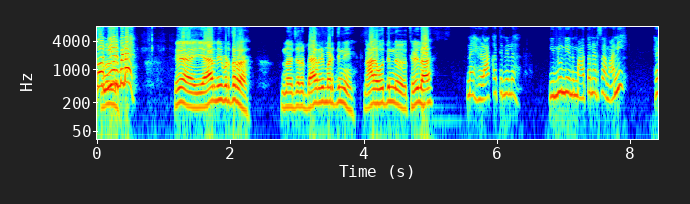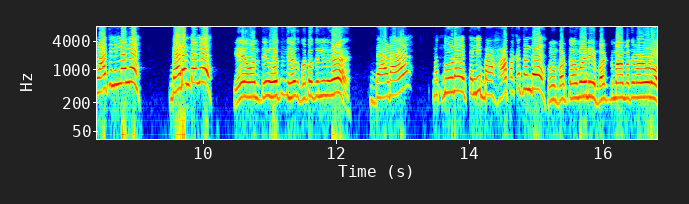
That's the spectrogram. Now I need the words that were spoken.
ತೋ ನೀರ್ ಬಿಡ. ಏ ಯಾರು ನೀರ್ ಬಿಡ್ತಾರ? ನಾ ಜರ ಬ್ಯಾಗ್ ರೆಡಿ ಮಾಡ್ತೀನಿ. ನಾಳೆ ಹೋಗ್ತೀನಿ ತಿಳಿಲ್ಲ ನಾ ಹೇಳಾಕತ್ತೀನಿಲ್ಲ. ಇನ್ನು ನಿನ್ನ ಮಾತನಾಡ್ಸಮ್ಮ ಮಾನಿ? ಹೇಳಾತೀನಿಲ್ಲ ಬೇಡ ಅಂತಂದ ಏ ಒಂದ್ ತಿಂಗಳು ಹೋಗ್ತೀನಿ ಗೊತ್ತಿಲ್ಲ ಗೊತ್ತಾತಿಲ್ಲ ನಿನಗ? ಬೇಡ ಮತ್ ನೋಡ ತಲಿ ಬಾ ಹಾಪಾಕತ್ತಂದ ಹ್ಮ್ ಬಟ್ ಮಾಡಿ ಬಟ್ ಮಾ ಮತ್ತೆ ಮಾಡಿ ನೋಡು.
